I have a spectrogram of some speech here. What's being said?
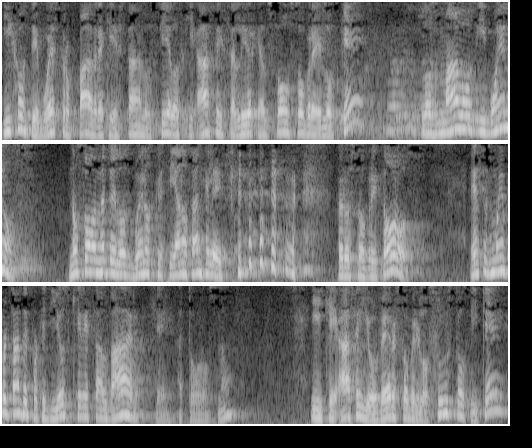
hijos de vuestro Padre que está en los cielos, que hace salir el sol sobre los que? Los malos y buenos. No solamente los buenos cristianos ángeles, pero sobre todos. Eso es muy importante porque Dios quiere salvar a todos, ¿no? Y que hace llover sobre los justos y qué?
